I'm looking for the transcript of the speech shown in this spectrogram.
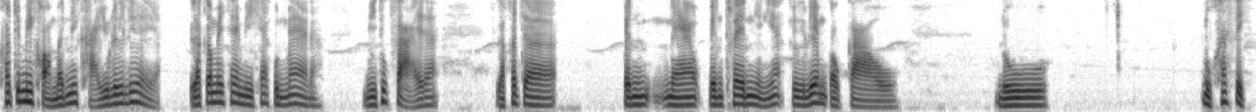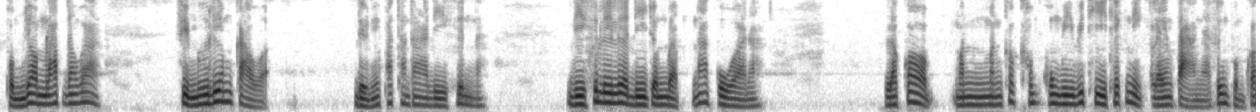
เขาจะมีของแบบนี้ขายอยู่เรื่อยๆแล้วก็ไม่ใช่มีแค่คุณแม่นะมีทุกสายนะแล้วก็จะเป็นแนวเป็นเทรนอย่างเงี้ย คือเลี่ยมเก่าๆดูดูคลาสสิกผมยอมรับนะว่า ฝีมือเลี่ยมเก่าอะ เดี๋ยวนี้พัฒนาดีขึ้นนะดีขึ้นเรื่อยๆดีจนแบบน่ากลัวนะแล้วก็ มันมันก็เขาคงมีวิธีเทคนิคอะไรต่างๆเนี่ยซึ่งผมก็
